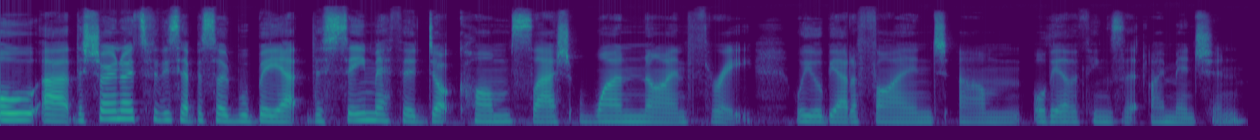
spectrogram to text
All, uh, the show notes for this episode will be at thecmethod.com slash 193, where you'll be able to find um, all the other things that I mention.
